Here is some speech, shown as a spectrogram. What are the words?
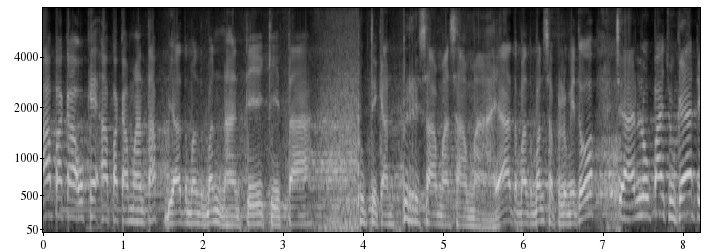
Apakah oke apakah mantap? Ya teman-teman nanti kita buktikan bersama-sama ya teman-teman. Sebelum itu jangan lupa juga di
